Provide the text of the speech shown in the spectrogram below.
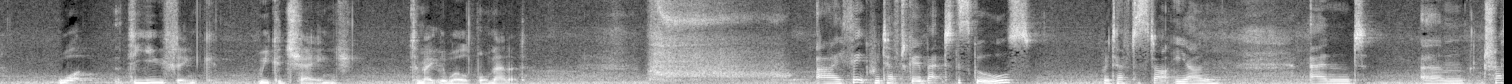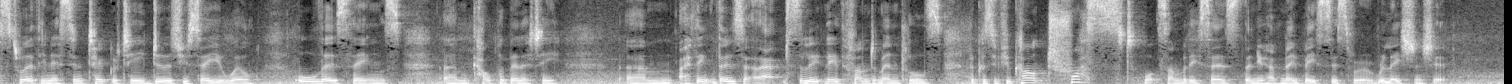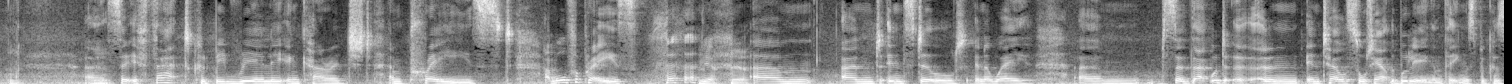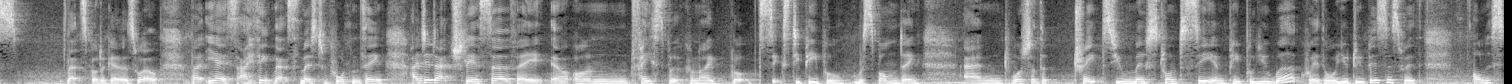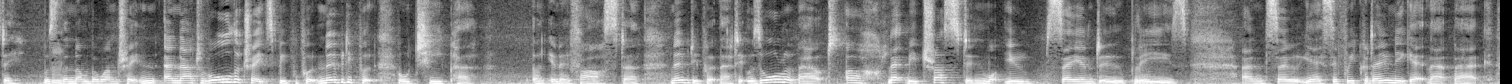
What do you think we could change to make the world more mannered? I think we'd have to go back to the schools. We'd have to start young and um, trustworthiness, integrity, do as you say you will, all those things, um, culpability. Um, I think those are absolutely the fundamentals because if you can't trust what somebody says, then you have no basis for a relationship. Uh, So if that could be really encouraged and praised, I'm all for praise. Yeah, yeah. um, and instilled in a way. Um, so that would uh, entail sorting out the bullying and things because that's got to go as well. But yes, I think that's the most important thing. I did actually a survey uh, on Facebook and I got 60 people responding. And what are the traits you most want to see in people you work with or you do business with? Honesty was the number one trait. And and out of all the traits people put, nobody put, oh, cheaper uh, you know, faster. Nobody put that. It was all about, oh, let me trust in what you say and do, please. And so, yes, if we could only get that back,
